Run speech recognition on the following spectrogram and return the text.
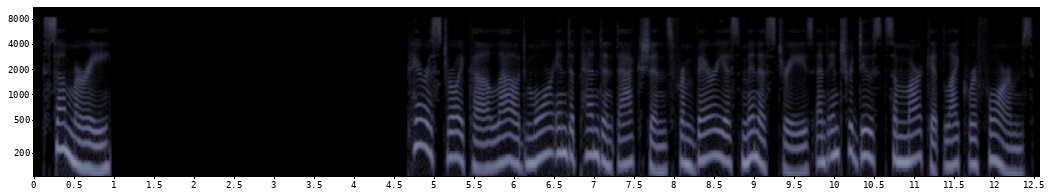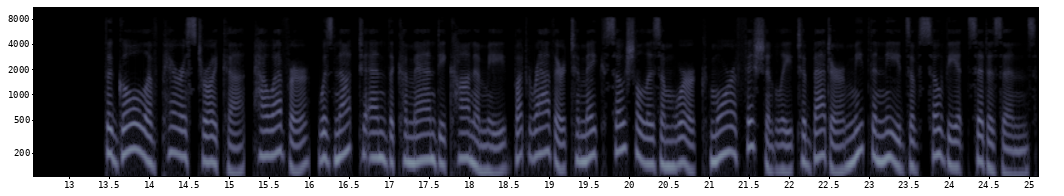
Summary Perestroika allowed more independent actions from various ministries and introduced some market-like reforms. The goal of perestroika, however, was not to end the command economy but rather to make socialism work more efficiently to better meet the needs of Soviet citizens.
